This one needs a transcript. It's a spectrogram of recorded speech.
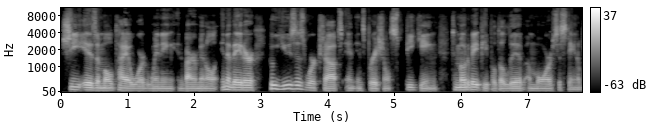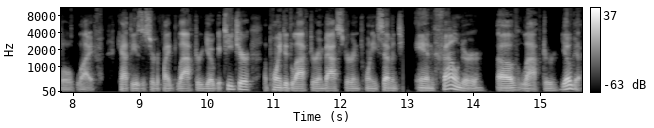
She is a multi-award winning environmental innovator who uses workshops and inspirational speaking to motivate people to live a more sustainable life. Cathy is a certified laughter yoga teacher appointed laughter ambassador in 2017 and founder of laughter yoga.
